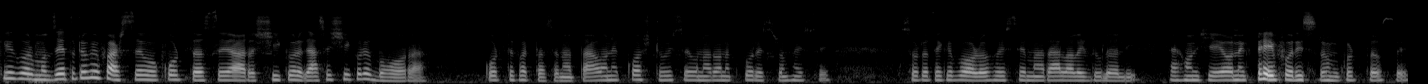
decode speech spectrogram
কি করব? যেটুকু পারছে ও করতেছে, আর শিকড়ে গাছের শিকড়ে ভরা, করতে পারতেছে না। তা অনেক কষ্ট হয়েছে, ওনার অনেক পরিশ্রম হয়েছে। ছোট থেকে বড় হয়েছে, মার আলালি দুলালি। এখন সে অনেকটাই পরিশ্রম করতেছে।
